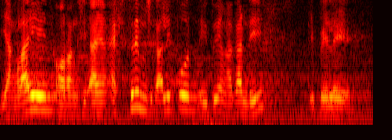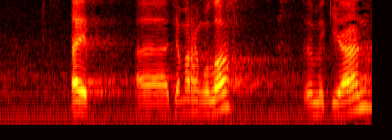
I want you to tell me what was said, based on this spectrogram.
yang lain orang Syiah yang ekstrim sekalipun itu yang akan di, dipilih. Taib e, jamarahullah demikian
